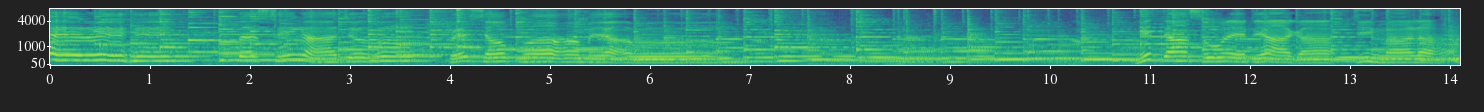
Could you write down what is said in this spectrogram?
တ်တန်လေးတွေပစင်ကကြုံဘယ်ဆောင်ခွာမရဘူးမေတ္တာဆိုတဲ့တရားကကြီးမားတာအ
